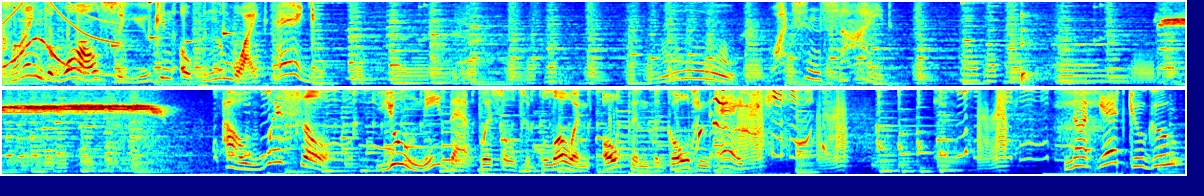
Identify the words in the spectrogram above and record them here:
Climb the wall so you can open the white egg. What's inside? A whistle! You'll need that whistle to blow and open the golden egg. Not yet, Goo Goo.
